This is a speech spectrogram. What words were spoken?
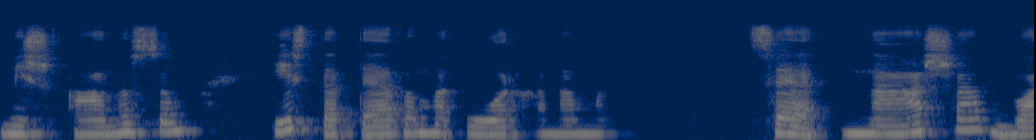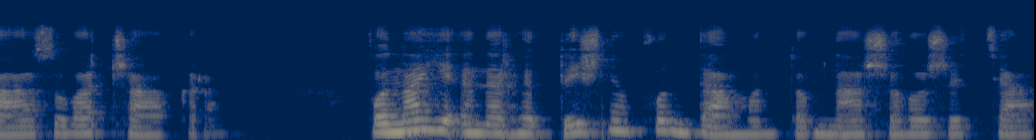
між анусом і статевими органами. Це наша базова чакра. Вона є енергетичним фундаментом нашого життя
